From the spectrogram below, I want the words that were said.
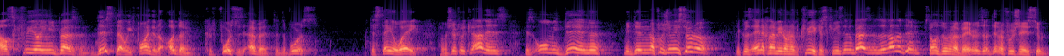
Al skfiya you need Bezdin. This that we find that an Adain could force his Evet to divorce, to stay away from a Shifra Knanis, is all midin, midin afushim yisura. Because enechnam you don't have kvi, because kvi is in a bez, there's another din. If someone's doing an aver, it's a din afushim yisura.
